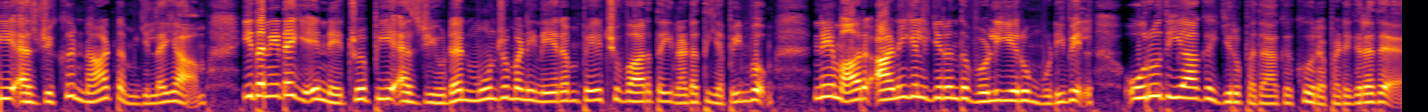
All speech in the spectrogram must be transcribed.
பிஎஸ்ஜிக்கு நாட்டம் இல்லையாம். இதனிடையே நேற்று பிஎஸ்ஜியுடன் மூன்று மணி நேரம் பேச்சுவார்த்தை நடத்திய பின்பும் நேமார் அணியில் இருந்து வெளியேறும் முடிவில் உறுதியாக இருப்பதாக கூறப்படுகிறது.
